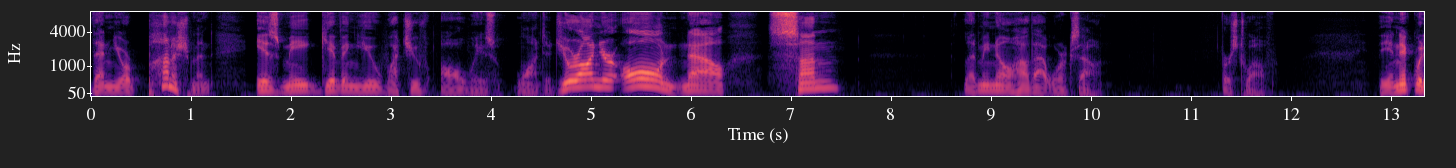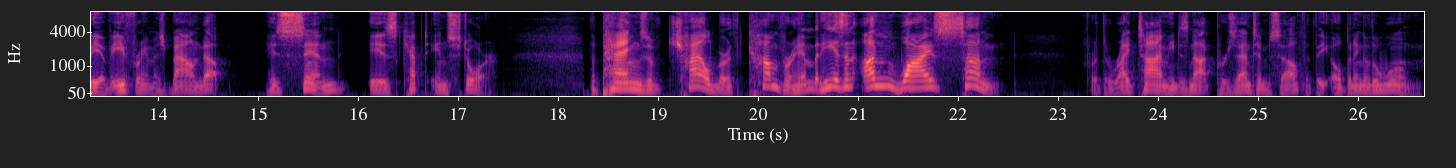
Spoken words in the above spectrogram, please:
Then your punishment is me giving you what you've always wanted. You're on your own now, son. Let me know how that works out. Verse 12. The iniquity of Ephraim is bound up, his sin is kept in store. The pangs of childbirth come for him, but he is an unwise son. For at the right time he does not present himself at the opening of the womb.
